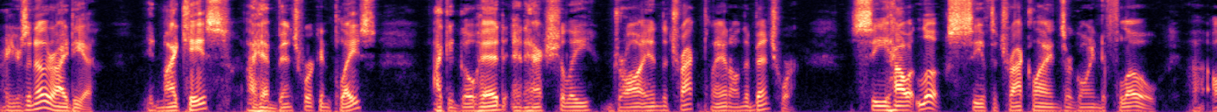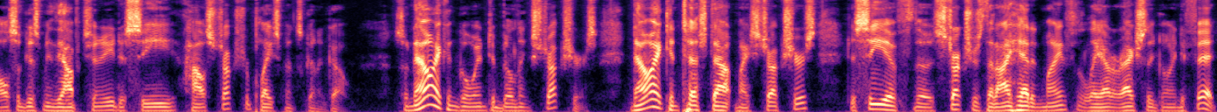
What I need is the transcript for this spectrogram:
Here's another idea. In my case, I have benchwork in place. I could go ahead and actually draw in the track plan on the bench work see how it looks, see if the track lines are going to flow. Uh, also gives me the opportunity to see how structure placement's going to go. So now I can go into building structures. Now I can test out my structures to see if the structures that I had in mind for the layout are actually going to fit.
